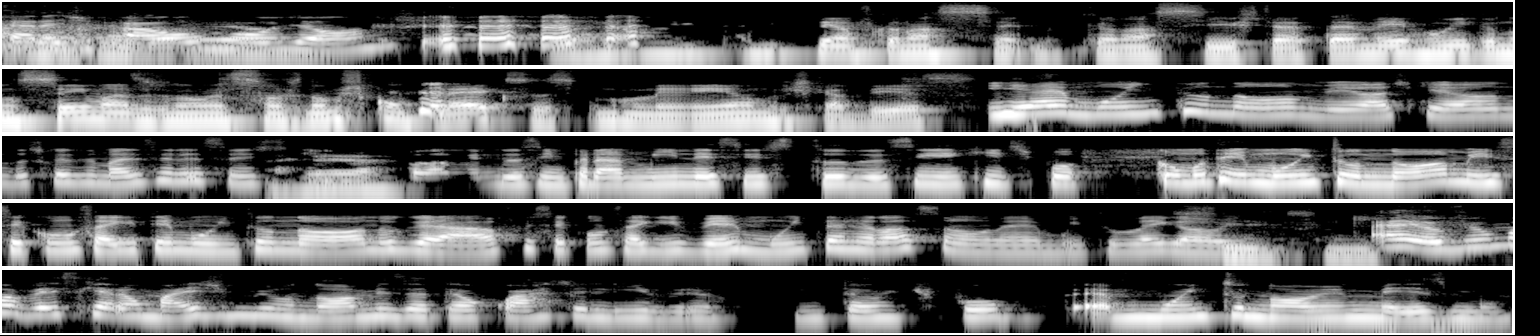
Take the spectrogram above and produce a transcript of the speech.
Cara de pau, molhão. Muito tempo que eu, não assisto, que eu não assisto. É até meio ruim, que eu não sei mais os nomes. São os nomes complexos, eu não lembro de cabeça. E é muito nome. Eu acho que é uma das coisas mais interessantes que, é. pelo menos assim, pra mim, nesse estudo, assim, é que, tipo, como tem muito nome, você consegue ter muito nó no grafo e você consegue ver muita relação, né? Muito legal sim, isso. Sim. É, eu vi uma vez que eram mais de mil nomes até o quarto livro. Então, tipo, é muito nome mesmo.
